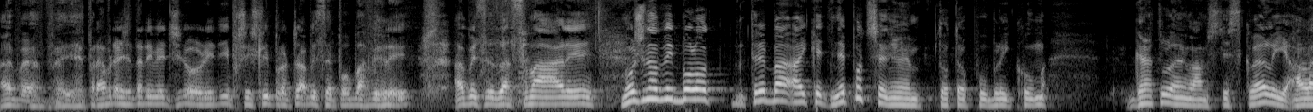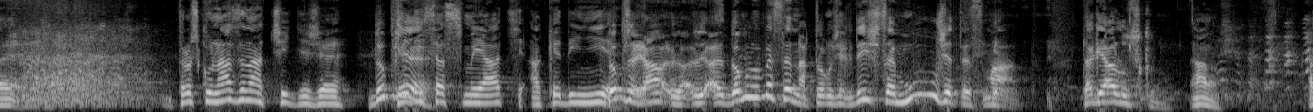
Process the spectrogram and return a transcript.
Ale je pravda, že tady většinou lidi přišli proto, aby se pobavili, aby se zasmáli. Možno by bolo treba, aj keď nepodceňujem toto publikum, gratulujem vám, ste skvelí, ale trošku naznačiť, že Dobře. kedy sa smiať a kedy nie. Dobře, já, já, domluvme se na tom, že když se můžete smát, tak já lusknu. Áno. A,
